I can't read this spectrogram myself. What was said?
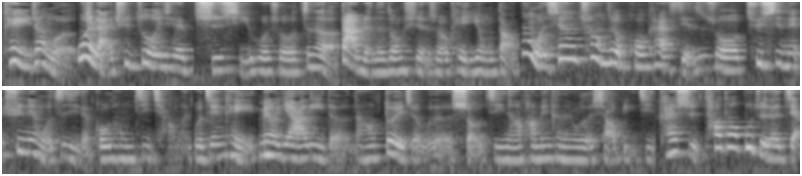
可以让我未来去做一些实习，或者说真的大人的东西的时候可以用到。那我现在创这个 Podcast 也是说去训练训练我自己的沟通技巧嘛。我今天可以没有压力的，然后对着我的手机，然后旁边可能有我的小笔记，开始滔滔不绝的讲，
